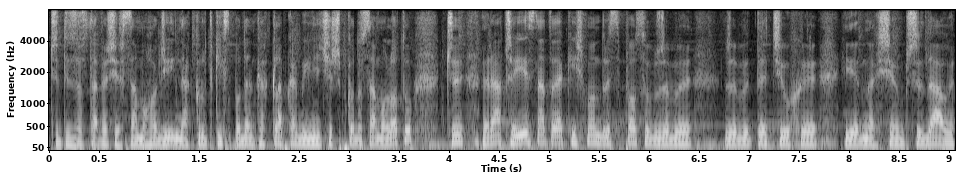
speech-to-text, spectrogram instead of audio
Czy ty zostawiasz się w samochodzie i na krótkich spodenkach, klapkach biegniecie szybko do samolotu? Czy raczej jest na to jakiś mądry sposób, żeby, żeby te ciuchy jednak się przydały?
